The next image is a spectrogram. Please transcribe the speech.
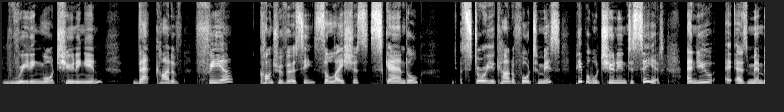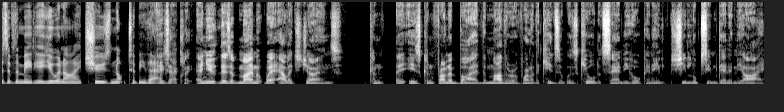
reading more, tuning in. That kind of fear, controversy, salacious scandal, a story you can't afford to miss. People will tune in to see it, and you, as members of the media, you and I choose not to be that. Exactly. And you, there's a moment where Alex Jones con- is confronted by the mother of one of the kids that was killed at Sandy Hook, and he she looks him dead in the eye,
